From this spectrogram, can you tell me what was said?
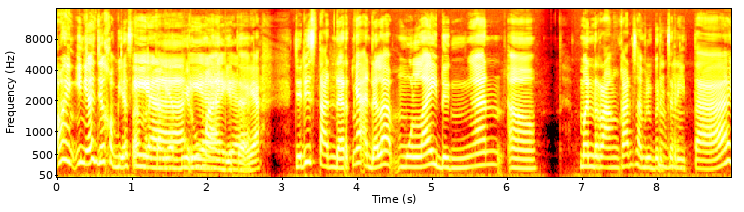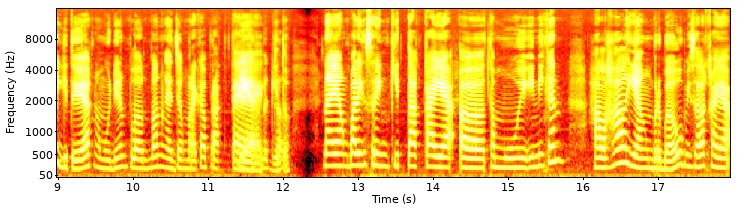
oh yang ini aja kebiasaan mereka Iya, lihat di rumah iya, gitu iya. ya. Jadi standarnya adalah mulai dengan eh, menerangkan sambil bercerita gitu ya. Kemudian pelan-pelan ngajak mereka Iya, praktek betul. gitu nah yang paling sering kita kayak eh, temui ini kan hal-hal yang berbau misalnya kayak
